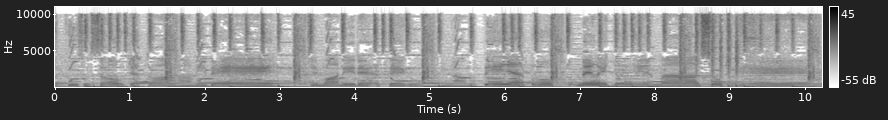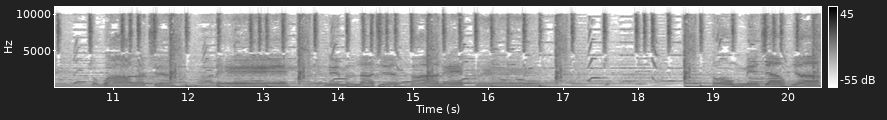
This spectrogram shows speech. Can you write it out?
အခုဆိုဆုံးပြတ်သွားပြီပဲဒီမနေတဲ့အသေးကိုငါမပေးရဖို့မင်းလည်းညှို့ရင်မှာဆိုတယ်ဘဝကချမ်းပါတယ်နေမလာခြင်းပါနဲ့တွေ့ မကြောင်များ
